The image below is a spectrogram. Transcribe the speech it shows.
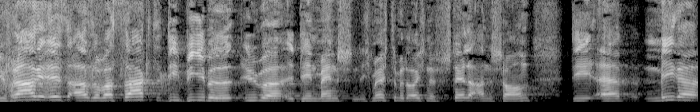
Die Frage ist also, was sagt die Bibel über den Menschen? Ich möchte mit euch eine Stelle anschauen, die äh, mega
